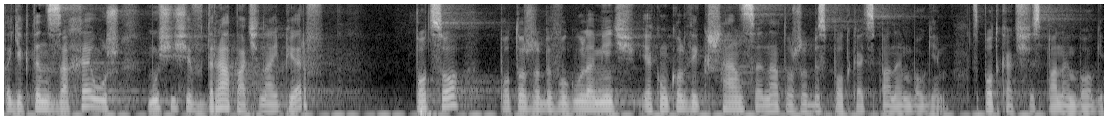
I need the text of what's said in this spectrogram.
tak jak ten Zacheusz, musi się wdrapać najpierw. Po co? Po to, żeby w ogóle mieć jakąkolwiek szansę na to, żeby spotkać z Panem Bogiem, spotkać się z Panem Bogiem.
